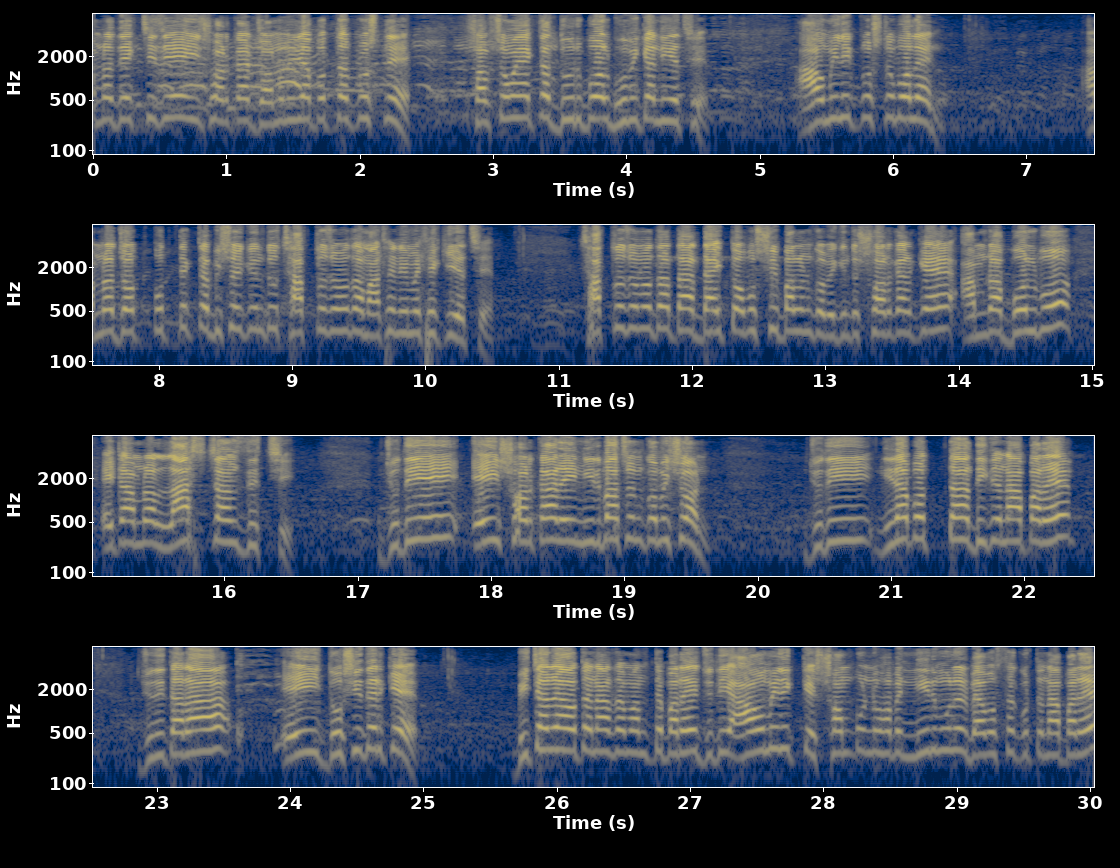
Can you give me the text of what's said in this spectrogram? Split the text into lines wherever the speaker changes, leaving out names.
আমরা দেখছি যে এই সরকার জননিরাপত্তার প্রশ্নে সবসময় একটা দুর্বল ভূমিকা নিয়েছে। আওয়ামী লীগ প্রশ্ন বলেন, আমরা যত, প্রত্যেকটা বিষয় কিন্তু ছাত্র জনতা মাঠে নেমে ঠেকিয়েছে। ছাত্র জনতা তার দায়িত্ব অবশ্যই পালন করবে, কিন্তু সরকারকে আমরা বলব, এটা আমরা লাস্ট চান্স দিচ্ছি। যদি এই সরকার, এই নির্বাচন কমিশন যদি নিরাপত্তা দিতে না পারে, যদি তারা এই দোষীদেরকে বিচারের আওতায় না মানতে পারে, যদি আওয়ামী লীগকে সম্পূর্ণভাবে নির্মূলের ব্যবস্থা করতে না পারে,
